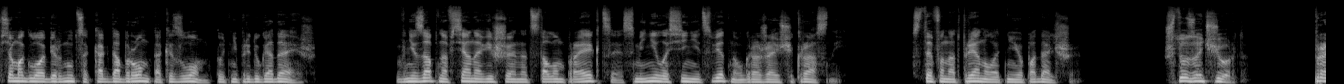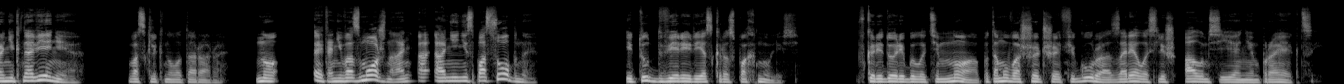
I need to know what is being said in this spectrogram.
Все могло обернуться как добром, так и злом, тут не предугадаешь. Внезапно вся нависшая над столом проекция сменила синий цвет на угрожающий красный. Стефан отпрянул от нее подальше. «Что за черт?» «Проникновение!» — воскликнула Тарара. «Но это невозможно, они, а, они не способны!» И тут двери резко распахнулись. В коридоре было темно, а потому вошедшая фигура озарялась лишь алым сиянием проекций.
